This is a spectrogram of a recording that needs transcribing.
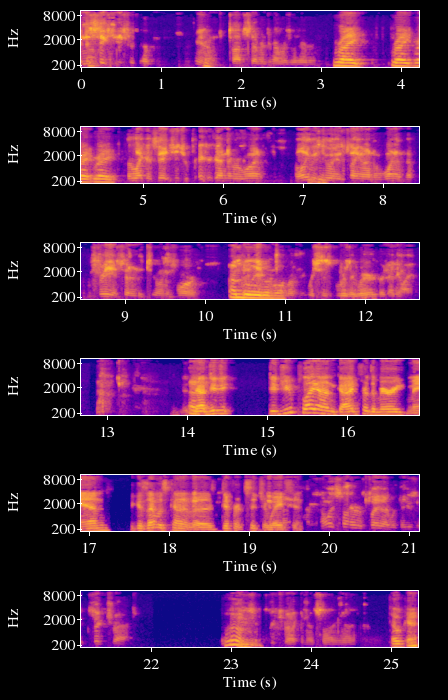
in the '60s for the you know top seven drummers whatever. Right. Right. Right. Right. But like I said, Ginger Baker got number one. All he was doing is playing on the one and the three instead of the two and the four. Unbelievable. Which is really weird, but anyway. Now, did you did you play on Guide for the Married Man? Because that was kind of a different situation. The only song I ever played that with, they use a click track. Ugh. There's a click track in that song, yeah. Okay.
